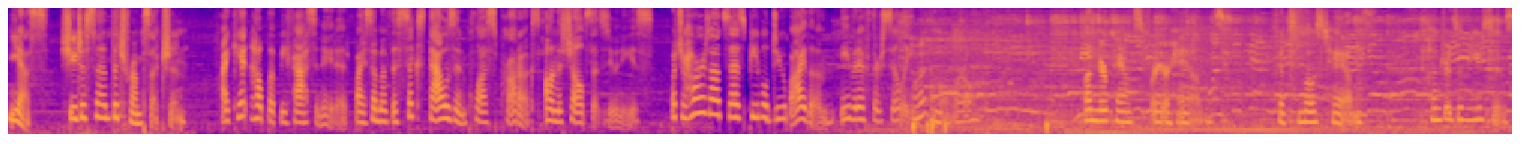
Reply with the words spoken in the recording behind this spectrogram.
Yes, she just said the Trump section. I can't help but be fascinated by some of the 6,000 plus products on the shelves at Zoonie's. But Shahrazad says people do buy them, even if they're silly. What in the world? Underpants for your hands. Fits most hands. Hundreds of uses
